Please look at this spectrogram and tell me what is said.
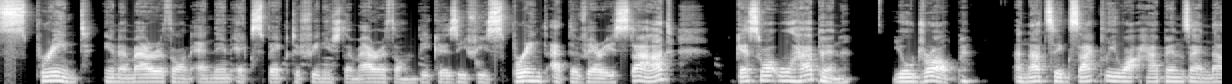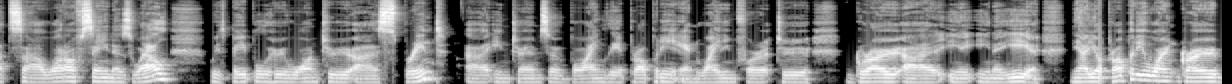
sprint in a marathon and then expect to finish the marathon because if you sprint at the very start, guess what will happen? You'll drop. And that's exactly what happens. And that's uh, what I've seen as well with people who want to uh, sprint uh, in terms of buying their property and waiting for it to grow uh, in, in, a year. Now, your property won't grow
